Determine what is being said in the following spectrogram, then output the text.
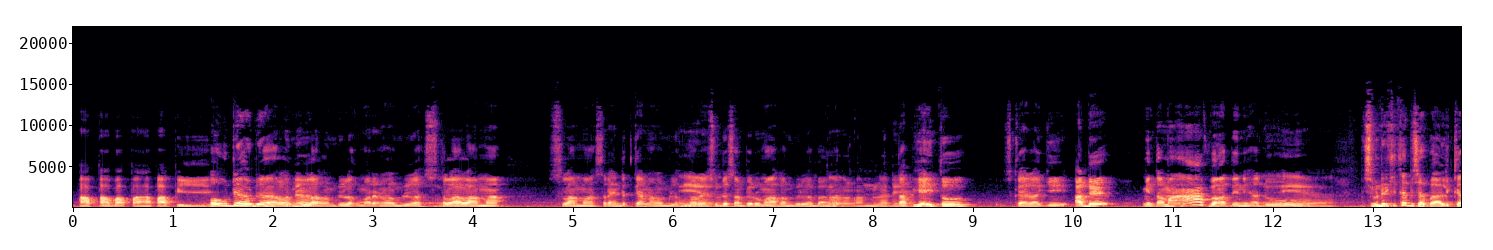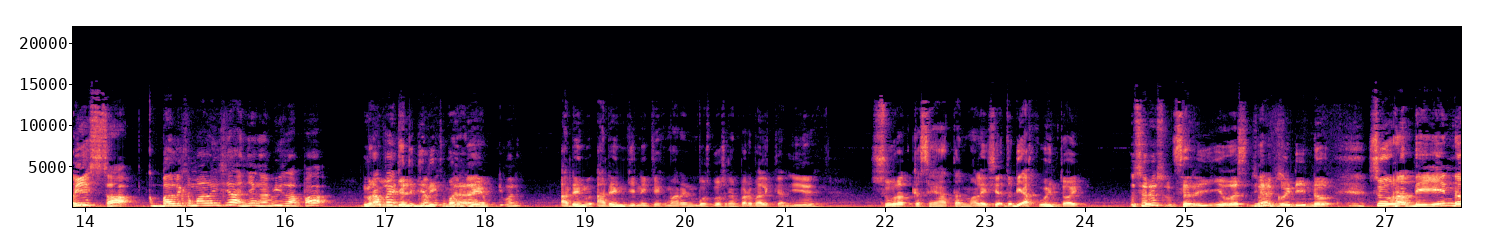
Papa, papa, papi. Oh udah, udah, alhamdulillah, Udah. alhamdulillah kemarin, alhamdulillah setelah lama selama stranded kan, alhamdulillah kemarin Iya. sudah sampai rumah, alhamdulillah banget. alhamdulillah deh. Tapi ya itu sekali lagi, adek minta maaf banget ini, aduh. Iya. Sebenarnya kita bisa balik kali. Bisa, kebalik ke Malaysia nya nggak bisa pak. Lu- Berapa? ya? jadi gini, Berapa? kemarin ada yang- gimana? Ada yang ada yang gini kayak kemarin bos-bos kan pada balik kan. Iya. Surat kesehatan Malaysia tuh diakuin coy. Lu serius lu? Serius, diakuin di Indo. Surat di Indo,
